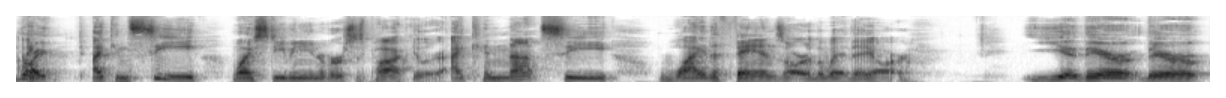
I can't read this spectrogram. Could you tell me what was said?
I- Right. I, can see why Steven Universe is popular. I cannot see why the fans are the way they are. Yeah, they're they're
